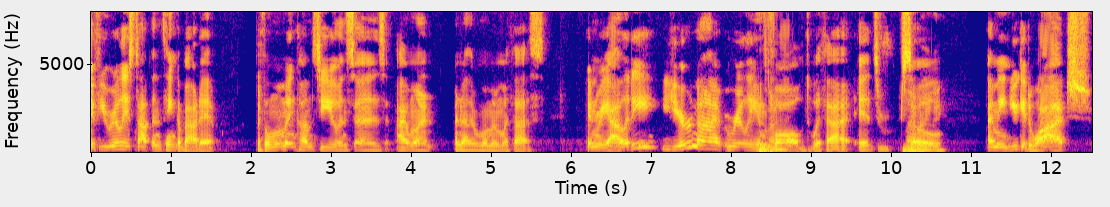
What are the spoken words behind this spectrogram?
if you really stop and think about it, if a woman comes to you and says, I want another woman with us, in reality, you're not really No. involved with that. It's so, really. I mean, you get to watch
